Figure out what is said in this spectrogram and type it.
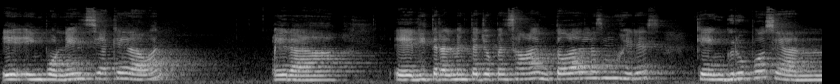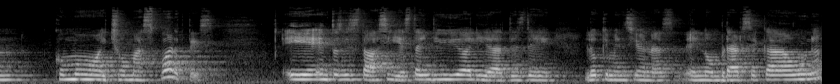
eh, imponencia que daban era literalmente yo pensaba en todas las mujeres que en grupo se han como hecho más fuertes. Entonces estaba así, esta individualidad desde lo que mencionas, el nombrarse cada una,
